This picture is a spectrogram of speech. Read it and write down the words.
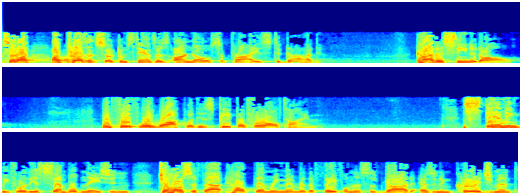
So our, our present circumstances are no surprise to God. God has seen it all and faithfully walk with his people for all time. Standing before the assembled nation, Jehoshaphat helped them remember the faithfulness of God as an encouragement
